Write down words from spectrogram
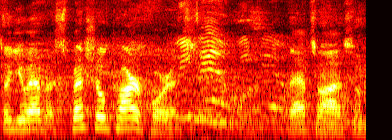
So you have a special car for us. We do. We do. That's awesome.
